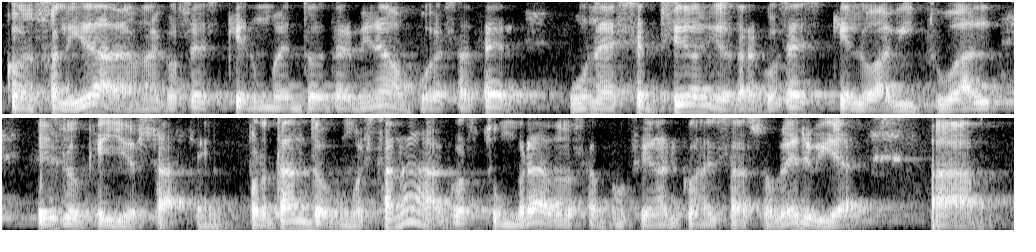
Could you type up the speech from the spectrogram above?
consolidada, una cosa es que en un momento determinado puedes hacer una excepción y otra cosa es que lo habitual es lo que ellos hacen. Por tanto, como están acostumbrados a funcionar con esa soberbia, a,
